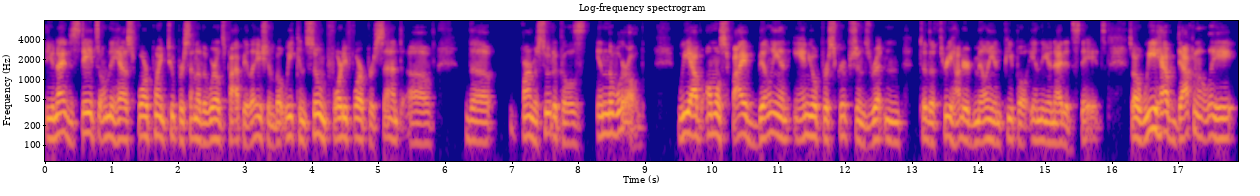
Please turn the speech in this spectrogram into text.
The United States only has 4.2% of the world's population, but we consume 44% of the pharmaceuticals in the world. We have almost 5 billion annual prescriptions written to the 300 million people in the United States. So we have definitely,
